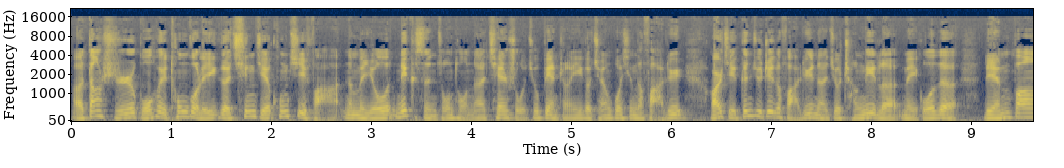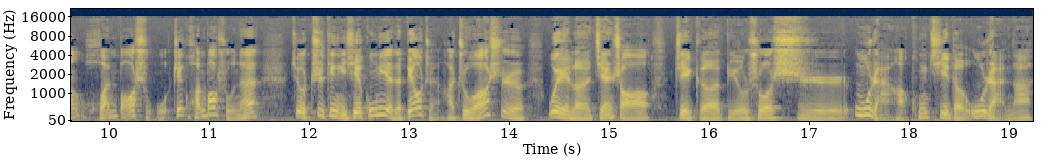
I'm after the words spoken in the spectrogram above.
呃，当时国会通过了一个清洁空气法，那么由尼克森总统呢签署，就变成一个全国性的法律。而且根据这个法律呢，就成立了美国的联邦环保署。这个环保署呢，就制定一些工业的标准哈，主要是为了减少这个，比如说是污染哈，空气的污染呐，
